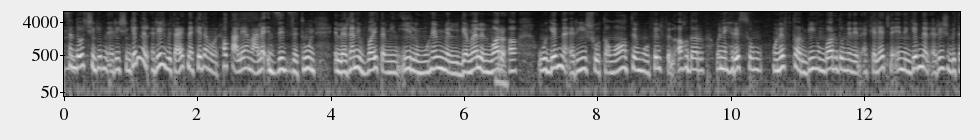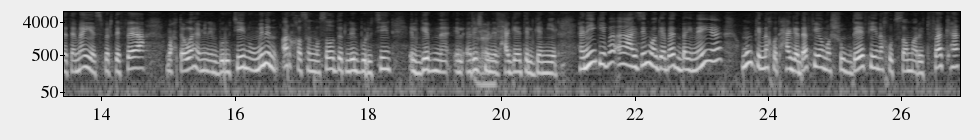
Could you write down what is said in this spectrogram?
سندوتش جبنة قريش. الجبنة القريش بتاعتنا كده بنحط عليها معلقة زيت زيتون اللي غني بفيتامين اي اللي مهم لجمال المرأة. وجبنة قريش وطماطم وفلفل أخضر ونهرسهم ونفطر بيهم برضو من الأكلات لأن الجبنة القريش بتتميز في ارتفاع محتواها من البروتين ومن أرخص المصادر للبروتين. الجبنة القريش من. الحاجات الجميلة. هنيجي بقى عايزين وجبات بينية. ممكن ناخد حاجة دافية مشروب دافي ناخد ثمرة فاكهة.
